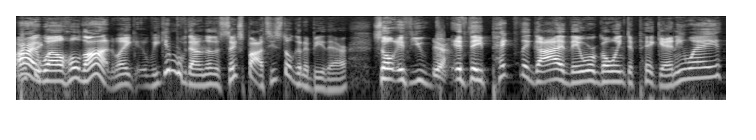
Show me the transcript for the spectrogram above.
all I right, think- well, hold on, like we can move down another six spots. He's still going to be there. So if you Yeah. if they picked the guy they were going to pick anyway,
